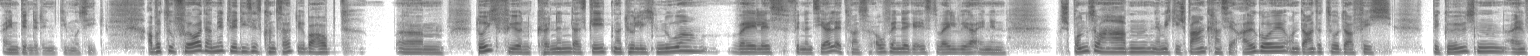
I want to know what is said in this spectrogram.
einbindet in die Musik. Aber zuvor, damit wir dieses Konzert überhaupt ähm, durchführen können, das geht natürlich nur, weil es finanziell etwas aufwendiger ist, weil wir einen Sponsor haben, nämlich die Sparkasse Allgäu. Und dazu darf ich begrüßen ein,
